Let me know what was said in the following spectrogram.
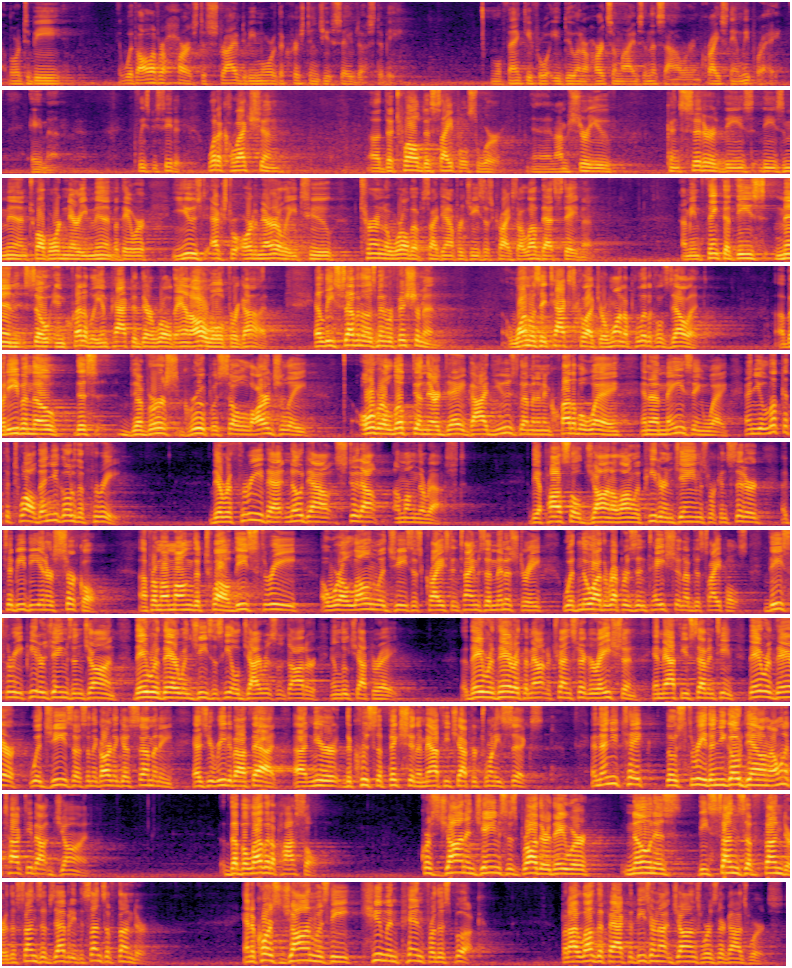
Uh, Lord, to be with all of our hearts, to strive to be more of the Christians you've saved us to be. And we'll thank you for what you do in our hearts and lives in this hour. In Christ's name we pray. Amen. Please be seated. What a collection uh, the 12 disciples were. And I'm sure you've considered these, these men, 12 ordinary men, but they were used extraordinarily to turn the world upside down for Jesus Christ. I love that statement. I mean, think that these men so incredibly impacted their world and our world for God. At least seven of those men were fishermen. One was a tax collector, one a political zealot. Uh, but even though this diverse group was so largely overlooked in their day, God used them in an incredible way, in an amazing way. And you look at the 12, then you go to the three. There were three that no doubt stood out among the rest. The Apostle John, along with Peter and James, were considered uh, to be the inner circle uh, from among the 12. These three uh, were alone with Jesus Christ in times of ministry with no other representation of disciples. These three, Peter, James, and John, they were there when Jesus healed Jairus' daughter in Luke chapter 8. They were there at the Mountain of Transfiguration in Matthew 17. They were there with Jesus in the Garden of Gethsemane, as you read about that, uh, near the crucifixion in Matthew chapter 26. And then you take those three, then you go down, and I want to talk to you about John, the beloved apostle. Of course, John and James, his brother, they were known as the sons of thunder, the sons of Zebedee, the sons of thunder. And of course, John was the human pen for this book. But I love the fact that these are not John's words, they're God's words.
